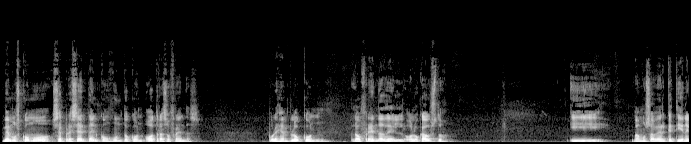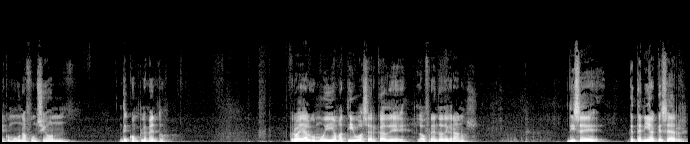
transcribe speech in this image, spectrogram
vemos cómo se presenta en conjunto con otras ofrendas. Por ejemplo, con la ofrenda del holocausto y vamos a ver que tiene como una función de complemento. Pero hay algo muy llamativo acerca de la ofrenda de granos. Dice que tenía que ser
